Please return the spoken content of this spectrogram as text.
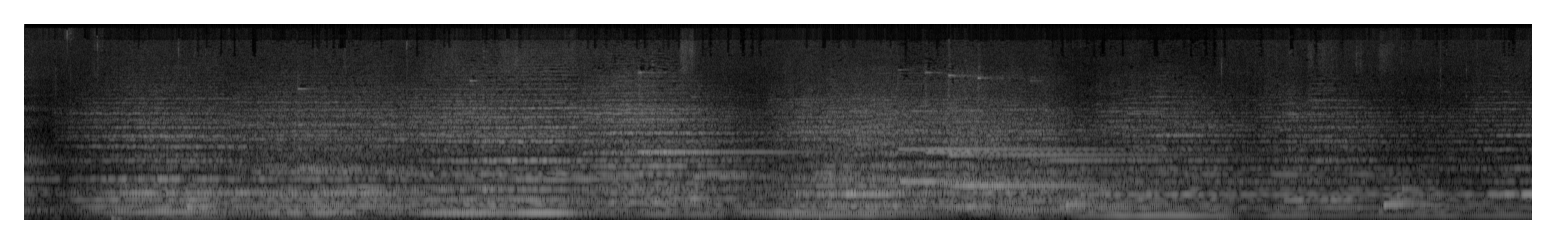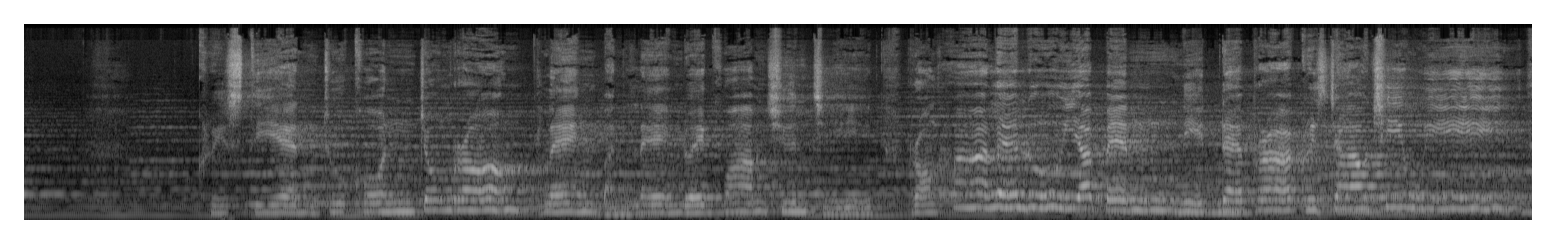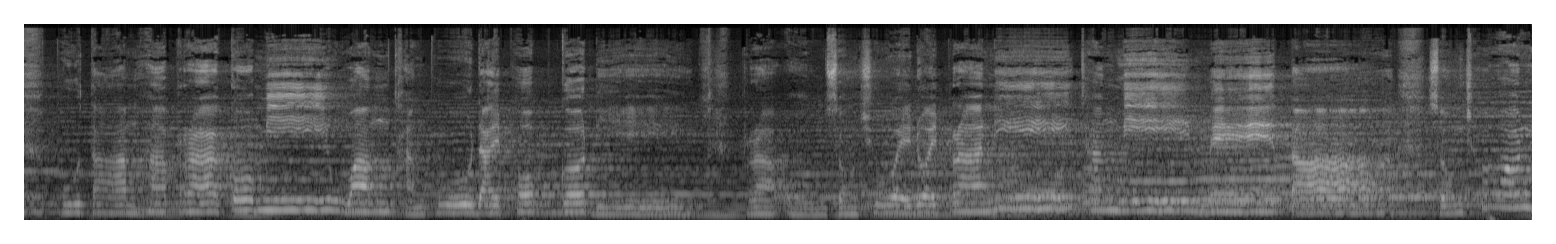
สเตียนทุกคนจงร้องเพลงบรรเลงด้วยความชื่นจีดร้องฮาเลลูยาเป็นนิดแด่พระคริสต์เจ้าชีวีผู้ตามหาพระก็มีหวังทั้งผู้ได้พบก็ดี พระองค์ทรงช่วยด้วยปราณีทั้งมีเมตตาทรงชน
